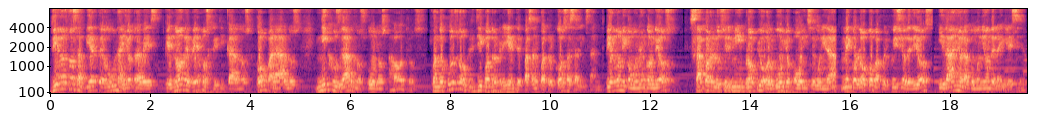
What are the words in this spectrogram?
Dios nos advierte una y otra vez que no debemos criticarnos, compararnos, ni juzgarnos unos a otros. Cuando juzgo o critico a otro creyente pasan cuatro cosas al instante. Pierdo mi comunión con Dios, saco a relucir mi propio orgullo o inseguridad, me coloco bajo el juicio de Dios y daño la comunión de la iglesia.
